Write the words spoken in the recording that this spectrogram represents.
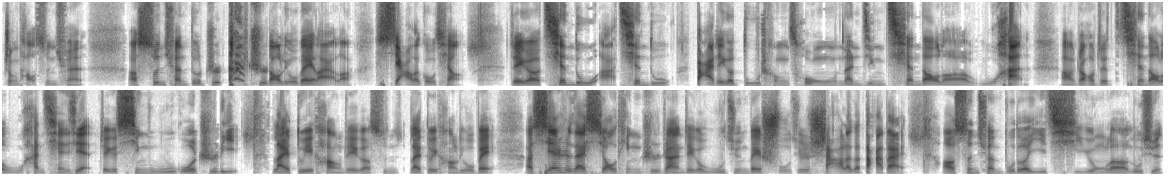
征讨孙权啊。孙权得知 知道刘备来了，吓得够呛。这个迁都啊，迁都，把这个都城从南京迁到了武汉啊，然后这迁到了武汉前线，这个兴吴国之力来对抗这个孙，来对抗刘备啊。先是在萧亭之战，这个吴军被蜀军杀了个大败啊，孙权不得已启用了陆逊，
